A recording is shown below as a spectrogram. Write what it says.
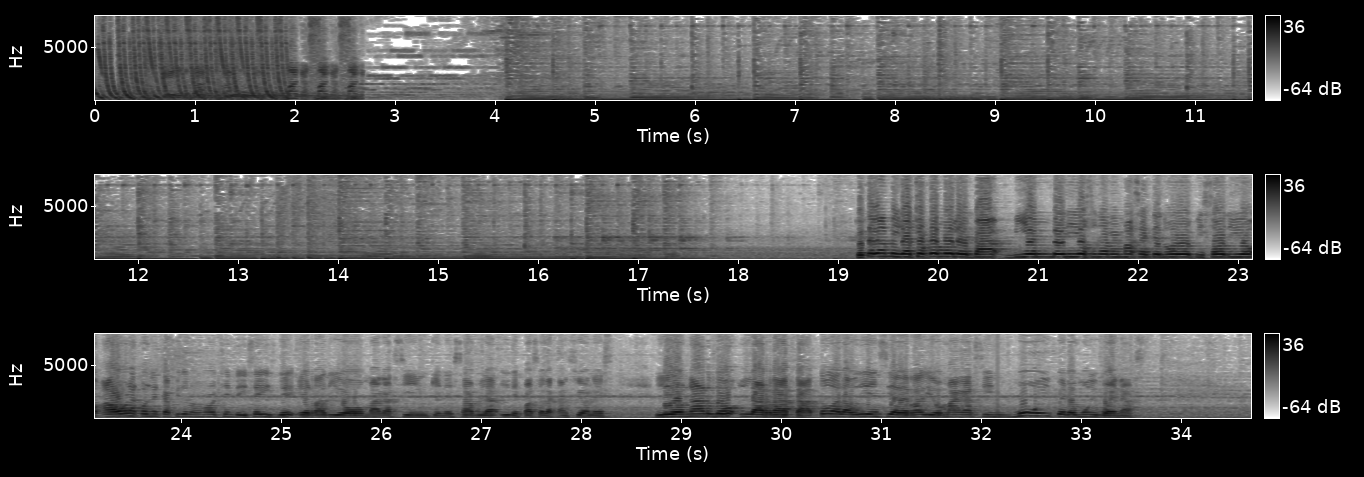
¿Qué tal amigacho? ¿Cómo les va? Bienvenidos una vez más a este nuevo episodio, ahora con el capítulo 86 de e Radio Magazine, quienes habla y les las canciones Leonardo La Rata, toda la audiencia de Radio Magazine, muy pero muy buenas.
